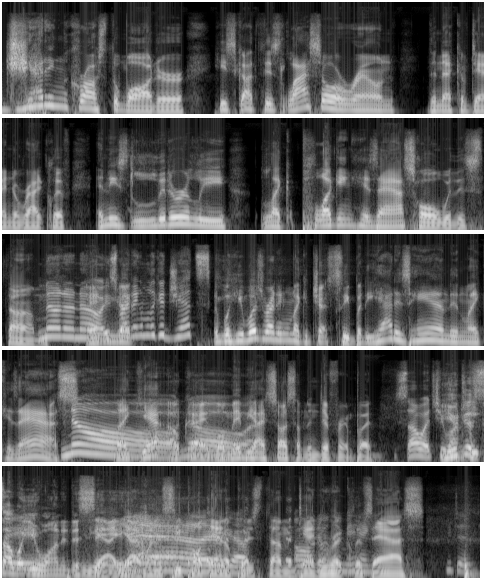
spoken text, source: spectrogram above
jetting across the water. He's got this lasso around the neck of Daniel Radcliffe, and he's literally like plugging his asshole with his thumb. no, no, no. And, He's like, riding him like a jet ski. well, he was riding him like a jet ski, but he had his hand in like his ass. No, like yeah, okay. Well, maybe. I saw something different, but saw what you. You wanted to just saw what see. you wanted to see. yeah, yeah. I want to see Yeah, Paul there you Dano go. put his thumb in Oh, Daniel don't leave me Radcliffe's hanging. ass. You did.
